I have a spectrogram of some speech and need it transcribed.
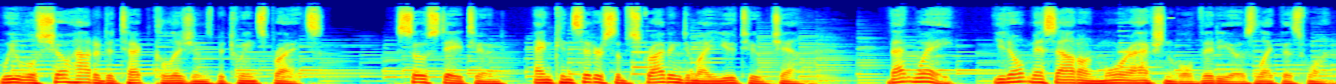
we will show how to detect collisions between sprites. So stay tuned, and consider subscribing to my YouTube channel. That way, you don't miss out on more actionable videos like this one.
